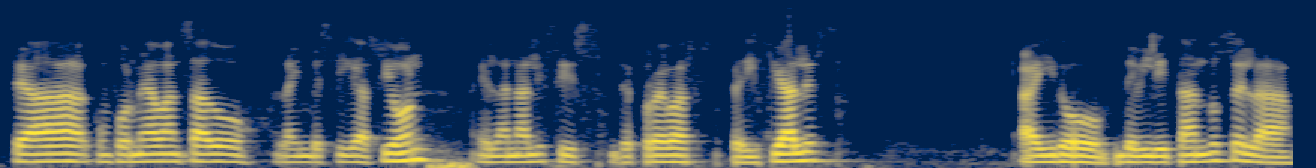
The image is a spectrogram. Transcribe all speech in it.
Se ha, conforme ha avanzado la investigación, el análisis de pruebas periciales, ha ido debilitándose la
